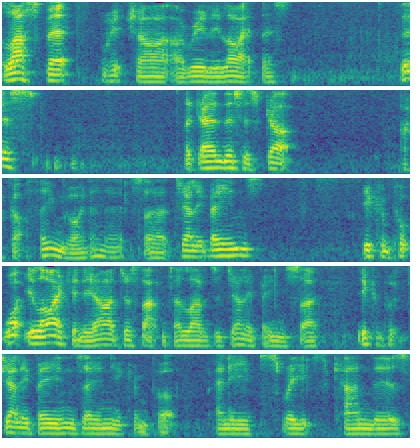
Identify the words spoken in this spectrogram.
last bit which I, I really like this this again this has got I've got a theme going in it? It's uh, jelly beans. You can put what you like in here I just happen to loads of jelly beans so you can put jelly beans in you can put any sweets candies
